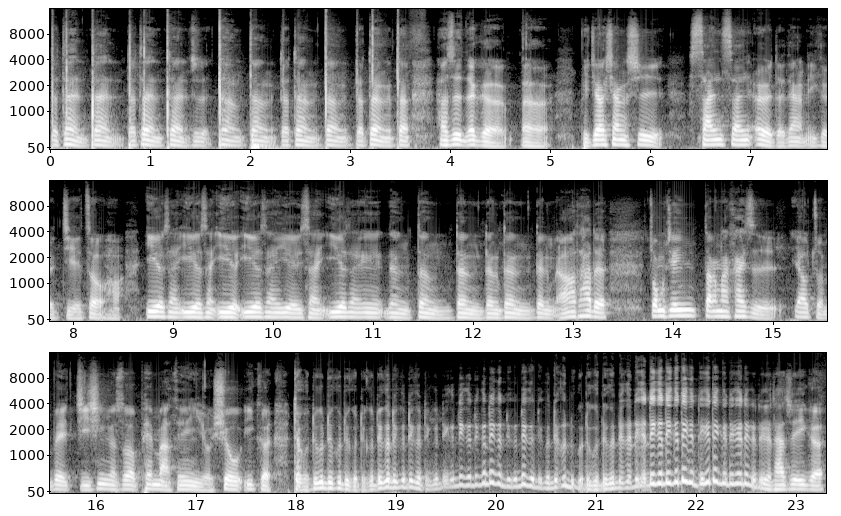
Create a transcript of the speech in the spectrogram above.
噔噔噔噔噔，就是噔噔噔噔噔噔噔噔，它是那个呃比较像是三三二的这样的一个节奏哈，一二三一二三一二一二三一二三一二三一噔噔噔噔噔噔，然后它的。中间，当他开始要准备即兴的时候，Pat Metheny 有秀一个，它是一个，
